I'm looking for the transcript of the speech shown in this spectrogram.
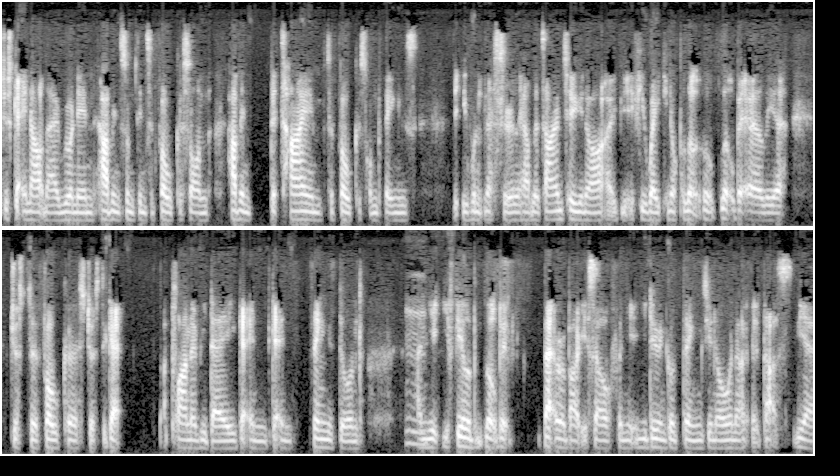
just getting out there, running, having something to focus on, having the time to focus on things that you wouldn't necessarily have the time to. You know, if, if you're waking up a little little bit earlier, just to focus, just to get a plan every day, getting getting things done, Mm. and you, you feel a little bit better about yourself, and you, you're doing good things. You know, and I, that's yeah,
